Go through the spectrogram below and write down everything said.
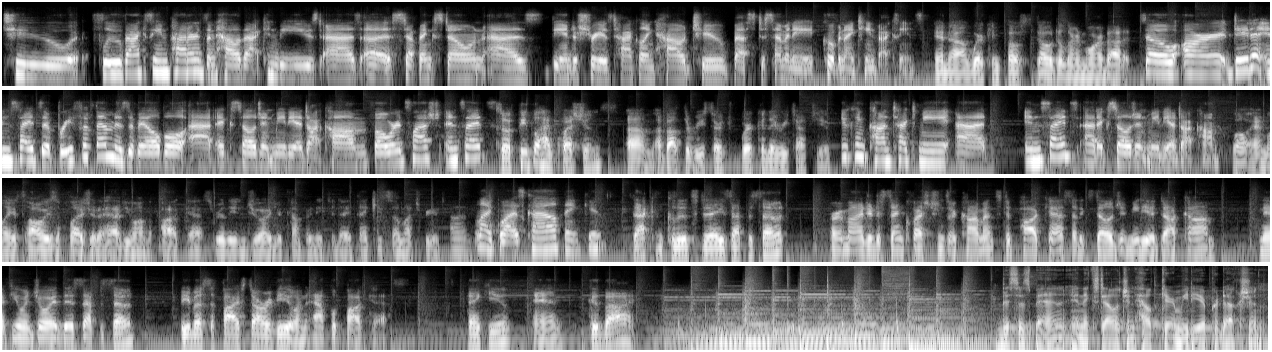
to flu vaccine patterns and how that can be used as a stepping stone as the industry is tackling how to best disseminate COVID 19 vaccines. And uh, where can folks go to learn more about it? So, our data insights, a brief of them, is available at xtelligentmedia.com forward slash insights. So, if people had questions um, about the research, where could they reach out to you? You can contact me at insights at xtelligentmedia.com. Well, Emily, it's always a pleasure to have you on the podcast. Really enjoyed your company today. Thank you so much for your time. Likewise, Kyle. Thank you. That concludes today's episode. A reminder to send questions or comments to podcast at xtelligentmedia.com. And if you enjoyed this episode, leave us a five star review on Apple Podcasts. Thank you and goodbye. This has been an Xtelligent Healthcare Media production.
